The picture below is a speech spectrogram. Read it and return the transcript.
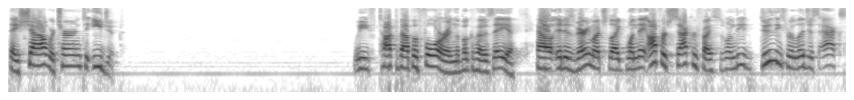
They shall return to Egypt. We've talked about before in the book of Hosea how it is very much like when they offer sacrifices, when they do these religious acts,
